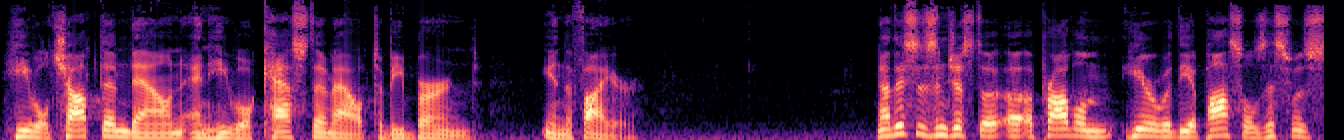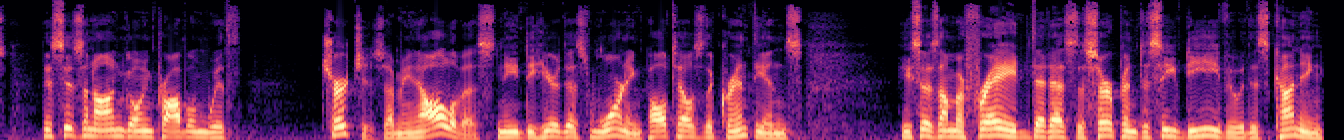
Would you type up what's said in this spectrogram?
he will chop them down and he will cast them out to be burned in the fire. Now, this isn't just a, a problem here with the apostles. This, was, this is an ongoing problem with churches. I mean, all of us need to hear this warning. Paul tells the Corinthians, he says, I'm afraid that as the serpent deceived Eve with his cunning,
